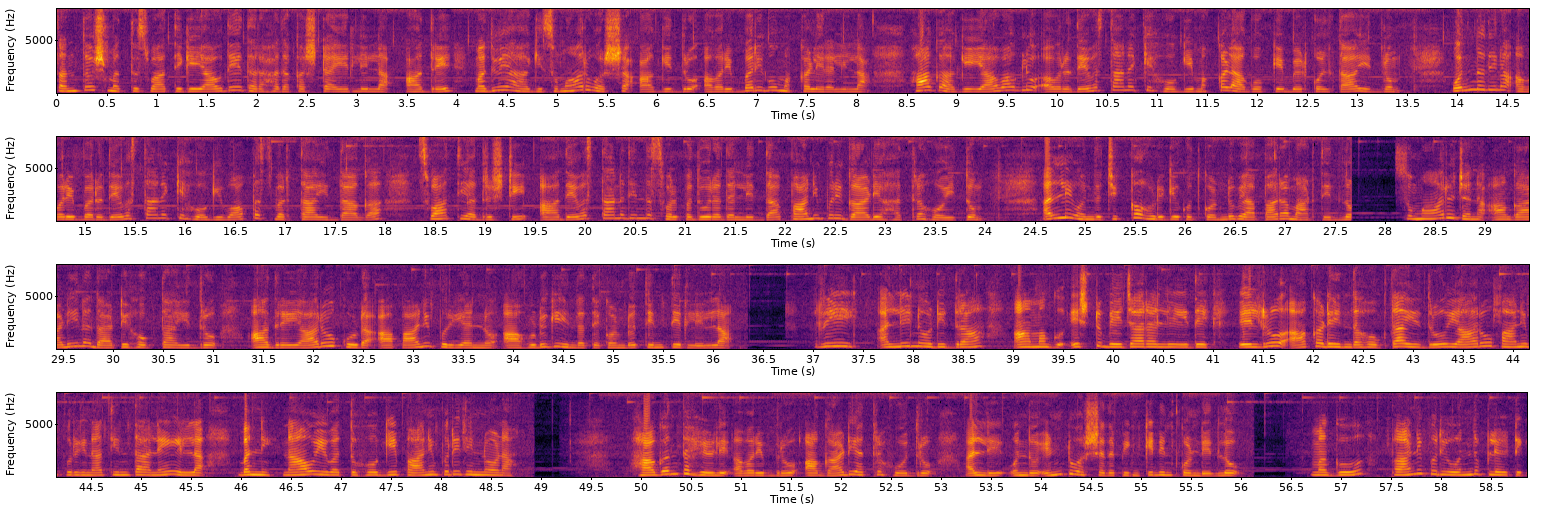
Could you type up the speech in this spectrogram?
ಸಂತೋಷ್ ಮತ್ತು ಸ್ವಾತಿಗೆ ಯಾವುದೇ ತರಹದ ಕಷ್ಟ ಇರಲಿಲ್ಲ. ಆದರೆ ಮದುವೆ ಆಗಿ ಸುಮಾರು ವರ್ಷ ಆಗಿದ್ದರೂ ಅವರಿಬ್ಬರಿಗೂ ಮಕ್ಕಳಿರಲಿಲ್ಲ. ಹಾಗಾಗಿ ಯಾವಾಗಲೂ ಅವರು ದೇವಸ್ಥಾನಕ್ಕೆ ಹೋಗಿ ಮಕ್ಕಳಾಗೋಕ್ಕೆ ಬೇಡ್ಕೊಳ್ತಾ ಇದ್ರು. ಒಂದು ದಿನ ಅವರಿಬ್ಬರು ದೇವಸ್ಥಾನಕ್ಕೆ ಹೋಗಿ ವಾಪಸ್ ಬರ್ತಾ ಇದ್ದಾಗ ಸ್ವಾತಿಯ ದೃಷ್ಟಿ ಆ ದೇವಸ್ಥಾನದಿಂದ ಸ್ವಲ್ಪ ದೂರದಲ್ಲಿದ್ದ ಪಾನಿಪುರಿ ಗಾಡಿಯ ಹತ್ರ ಹೋಯಿತು. ಅಲ್ಲಿ ಒಂದು ಚಿಕ್ಕ ಹುಡುಗಿ ಕೂತ್ಕೊಂಡು ವ್ಯಾಪಾರ ಮಾಡ್ತಿದ್ಲು. ಸುಮಾರು ಜನ ಆ ಗಾಡಿನ ದಾಟಿ ಹೋಗ್ತಾ ಇದ್ರು. ಆದರೆ ಯಾರೂ ಕೂಡ ಆ ಪಾನಿಪುರಿಯನ್ನು ಆ ಹುಡುಗಿಯಿಂದ ತಗೊಂಡು ತಿಂತಿರ್ಲಿಲ್ಲ. ರೀ, ಅಲ್ಲಿ ನೋಡಿದ್ರಾ? ಆ ಮಗು ಎಷ್ಟು ಬೇಜಾರಲ್ಲಿ ಇದೆ. ಎಲ್ಲರೂ ಆ ಕಡೆಯಿಂದ ಹೋಗ್ತಾ ಇದ್ರು. ಯಾರೂ ಪಾನಿಪುರಿನ ತಿಂತಾನೇ ಇಲ್ಲ. ಬನ್ನಿ, ನಾವು ಇವತ್ತು ಹೋಗಿ ಪಾನಿಪುರಿ ತಿನ್ನೋಣ. ಹಾಗಂತ ಹೇಳಿ ಅವರಿಬ್ಬರು ಆ ಗಾಡಿ ಹತ್ರ ಹೋದ್ರು. ಅಲ್ಲಿ ಒಂದು ಎಂಟು ವರ್ಷದ ಪಿಂಕಿ ನಿಂತ್ಕೊಂಡಿದ್ಲು. ಮಗು ಪಾನಿಪುರಿ ಒಂದು ಪ್ಲೇಟಿಗೆ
